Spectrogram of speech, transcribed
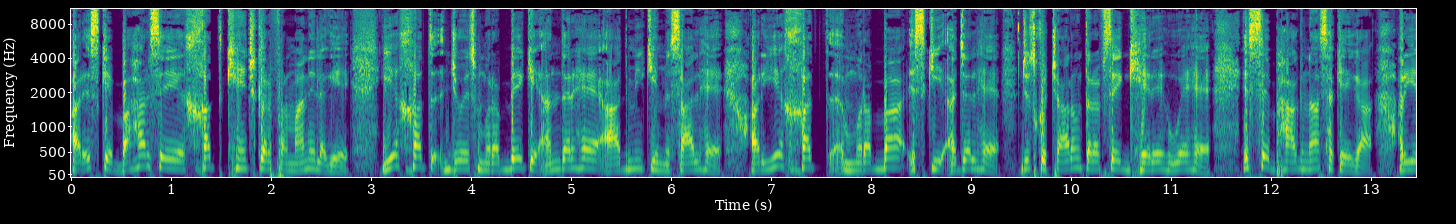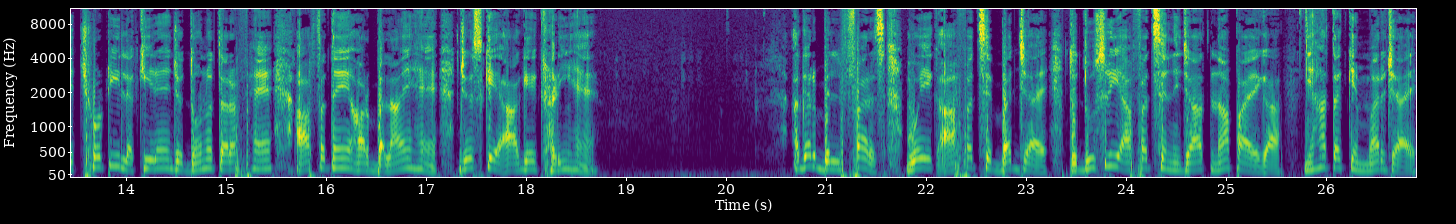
اور اس کے باہر سے خط کھینچ کر فرمانے لگے، یہ خط جو اس مربع کے اندر ہے، آدمی کی مثال ہے اور یہ خط مربع اس کی اجل ہے جس کو چاروں طرف سے گھیرے ہوئے ہے، اس سے بھاگ نہ سکے گا اور یہ چھوٹی لکیریں جو دونوں طرف ہیں، آفتیں اور بلائیں ہیں جو اس کے آگے کھڑی ہیں۔ اگر بالفرض وہ ایک آفت سے بچ جائے تو دوسری آفت سے نجات نہ پائے گا، یہاں تک کہ مر جائے۔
